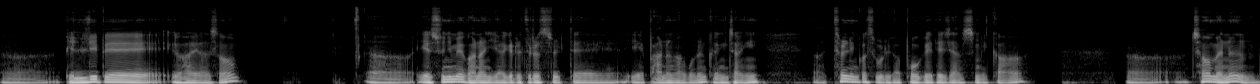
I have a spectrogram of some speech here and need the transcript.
어, 빌립에 의하여서 예수님에 관한 이야기를 들었을 때의 반응하고는 굉장히 틀린 것을 우리가 보게 되지 않습니까? 처음에는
